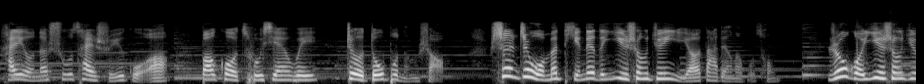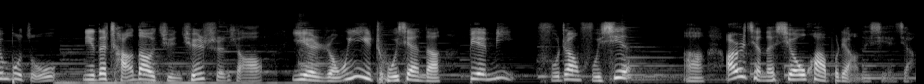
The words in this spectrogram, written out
还有呢蔬菜、水果，包括粗纤维。这都不能少，甚至我们体内的益生菌也要大量的补充。如果益生菌不足，你的肠道菌群失调，也容易出现的便秘、腹胀、腹泻啊，而且呢消化不良的现象。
